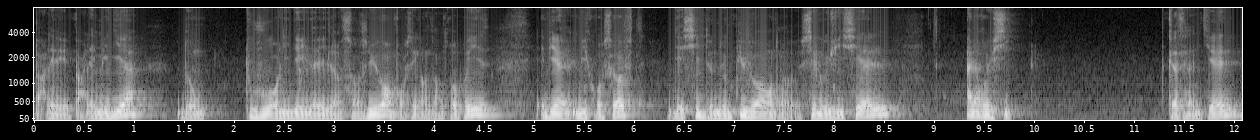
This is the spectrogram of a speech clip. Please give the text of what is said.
par les, médias, donc toujours l'idée d'aller dans le sens du vent pour ces grandes entreprises, eh bien Microsoft décide de ne plus vendre ses logiciels à la Russie. Qu'à ça tienne,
